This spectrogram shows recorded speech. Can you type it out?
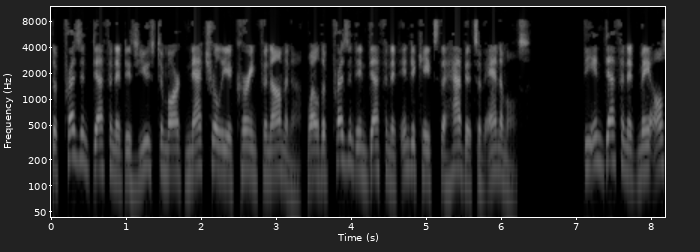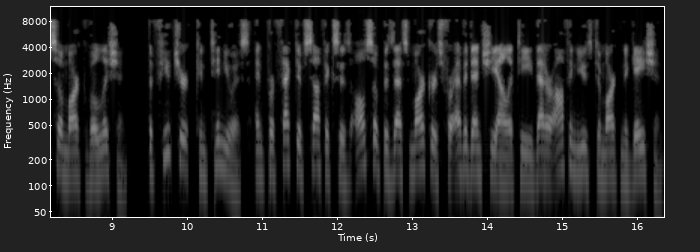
The present definite is used to mark naturally occurring phenomena, while the present indefinite indicates the habits of animals. The indefinite may also mark volition. The future, continuous, and perfective suffixes also possess markers for evidentiality that are often used to mark negation.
